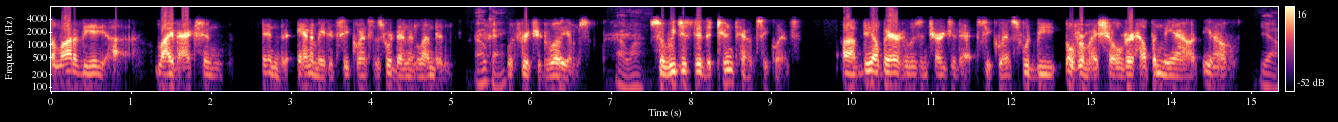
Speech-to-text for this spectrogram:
a lot of the uh, live action and animated sequences were done in London Okay. with Richard Williams. Oh wow. So we just did the Toontown sequence. Uh, Dale Baer, who was in charge of that sequence, would be over my shoulder helping me out, you know, Yeah.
